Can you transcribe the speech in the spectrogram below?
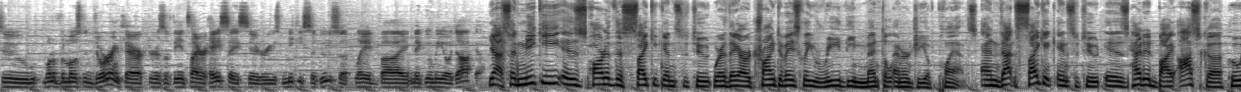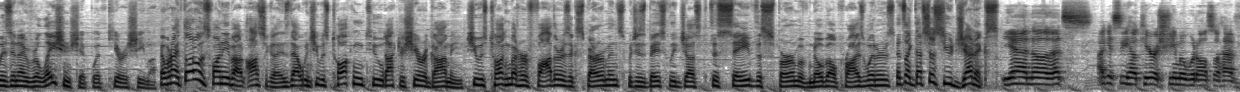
to one of the most enduring characters of the entire Heisei series, Miki Saegusa, played by Megumi Odaka. Yes, and Miki is part of this psychic institute where they are trying to basically read the mental energy of plants. And that psychic institute is headed by Asuka, who is in a relationship with Kirishima. And what I thought was funny about Asuka is that when she was talking to Dr. Shiragami, she was talking about her father's experiments, which is basically just to save the sperm of Nobel Prize winners. It's like, that's just eugenics. Yeah, no, that's. I can see how Kirishima would also have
